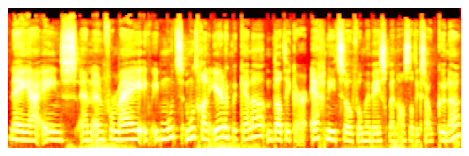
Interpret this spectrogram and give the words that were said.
Nee, ja, eens. En, en voor mij, ik, ik moet, moet gewoon eerlijk bekennen dat ik er echt niet zoveel mee bezig ben als dat ik zou kunnen.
